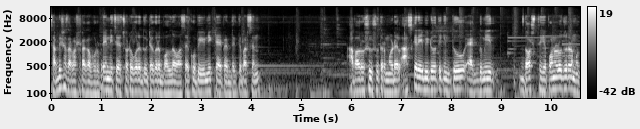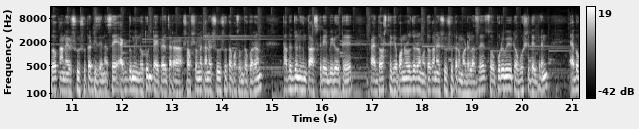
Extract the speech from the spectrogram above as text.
ছাব্বিশ হাজার পাঁচশো টাকা পড়বে। এর নিচে ছোটো করে দুইটা করে বল দেওয়া আছে, খুবই ইউনিক টাইপের দেখতে পাচ্ছেন। আবারও সুসুতার মডেল আজকের এই ভিডিওতে কিন্তু একদমই দশ থেকে পনেরো জোড়ার মতো কানের সুই সুতার ডিজাইন আছে। একদমই নতুন টাইপের যারা সবসময় কানের সুই সুতা পছন্দ করেন, তাদের জন্য কিন্তু আজকের এই ভিডিওতে প্রায় দশ থেকে পনেরো জোড়ার মতো কানের সুই সুতার মডেল আছে। সো পুরো ভিডিওটা অবশ্যই দেখবেন। এবং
